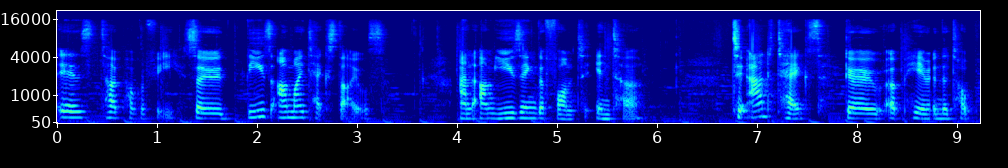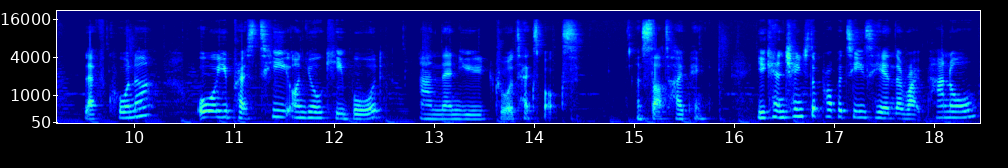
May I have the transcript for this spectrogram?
is typography. So these are my text styles and I'm using the font Inter. To add text, go up here in the top left corner or you press T on your keyboard and then you draw a text box and start typing. You can change the properties here in the right panel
